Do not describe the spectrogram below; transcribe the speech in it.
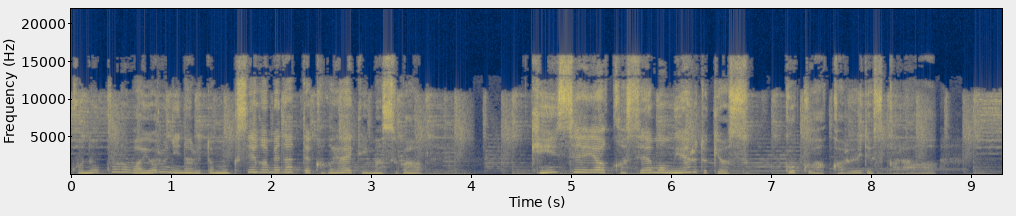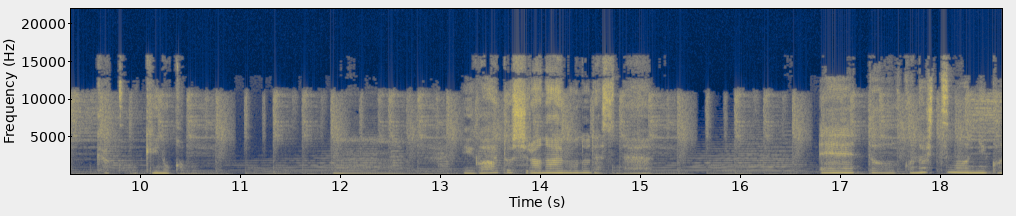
この頃は夜になると木星が目立って輝いていますが金星や火星も見える時はすっごく明るいですから結構大きいのかも。うん意外と知らないものですね。えーとこの質問に答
